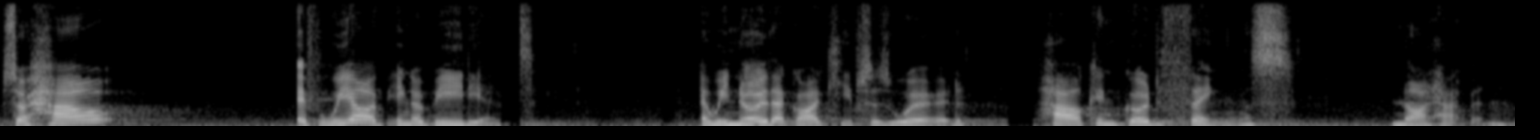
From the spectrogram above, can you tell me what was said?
So, how, if we are being obedient and we know that God keeps his word, how can good things not happen?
